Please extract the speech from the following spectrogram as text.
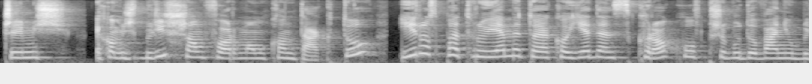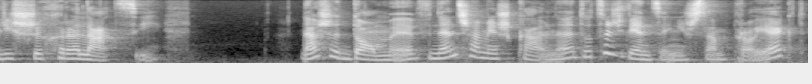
czymś, jakąś bliższą formą kontaktu i rozpatrujemy to jako jeden z kroków przy budowaniu bliższych relacji. Nasze domy, wnętrza mieszkalne to coś więcej niż sam projekt,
